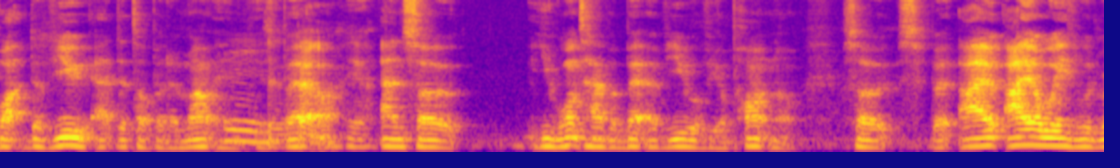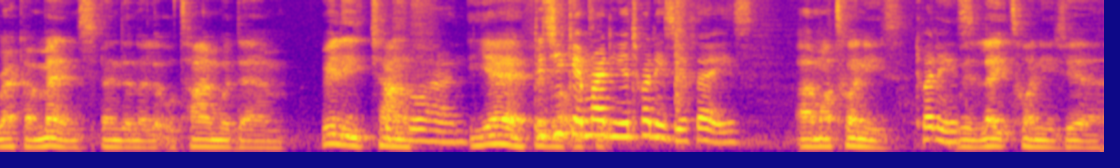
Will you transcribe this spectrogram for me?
but the view at the top of the mountain is Is better. better, yeah. And so you want to have a better view of your partner. So, but I I always would recommend spending a little time with them. Really trying Beforehand. to yeah. Did you get married in your twenties, your thirties? Uh, my twenties. 20s. With late twenties, yeah.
